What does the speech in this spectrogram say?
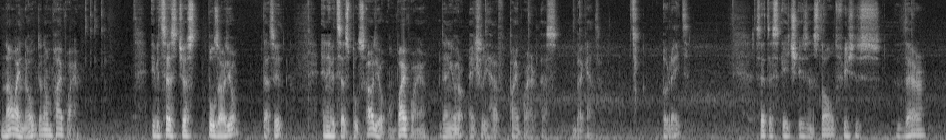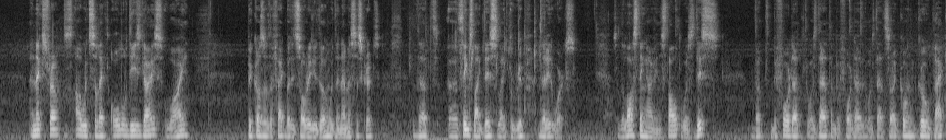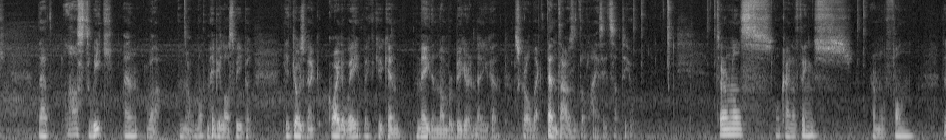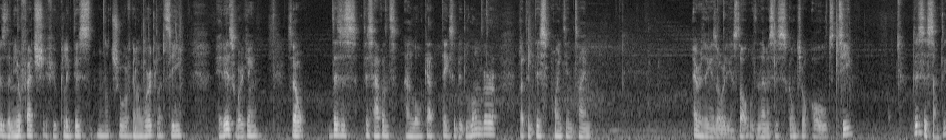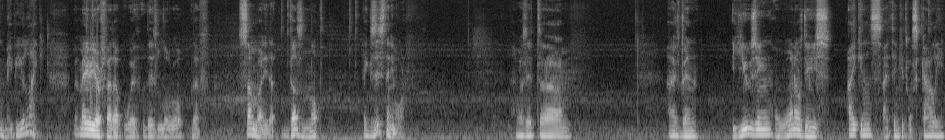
Now I know that I'm Pipewire. If it says just Pulse Audio, that's it. And if it says Pulse Audio on Pipewire, then you actually have Pipewire as backend. Alright. ZSH is installed, fish is there. An extra I would select all of these guys. Why? Because of the fact but it's already done with the nemesis script that uh, things like this like rip that it works. So the last thing I've installed was this but before that was that and before that it was that. So I can go back that last week and voila. No not maybe last week but it goes back quite a way but you can make the number bigger and then you can scroll back 10,000 of lines, it's up to you. Terminals, all kind of things, terminal fun. This is the NeoFetch, if you click this, I'm not sure if it's gonna work, let's see. It is working. So this is this happened and lolcat takes a bit longer, but at this point in time, everything is already installed with Nemesis Control Alt T. This is something maybe you like. But maybe you're fed up with this logo of somebody that does not exist anymore. Was it um, I've been using one of these icons I think it was Kali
